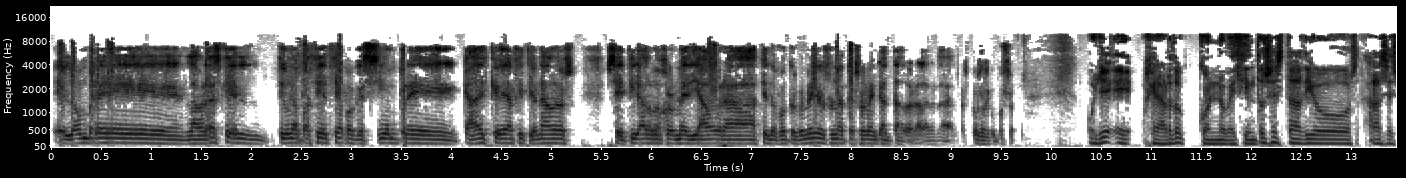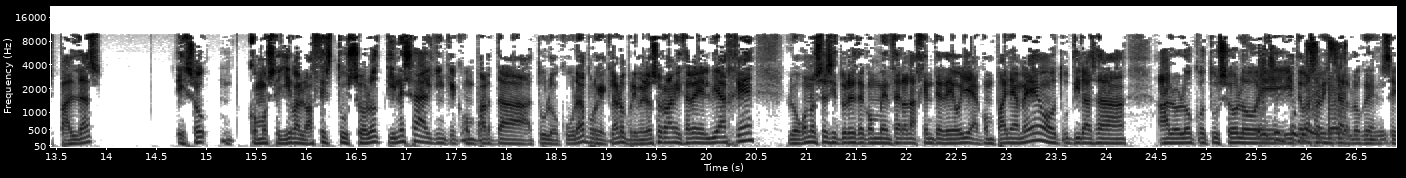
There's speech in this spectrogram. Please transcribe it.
el hombre, la verdad es que él tiene una paciencia porque siempre, cada vez que ve aficionados, se tira a lo mejor media hora haciendo fotos con ellos. Es una persona encantadora, la verdad, las cosas como son. Oye, eh, Gerardo, con 900 estadios a las espaldas, eso, ¿cómo se lleva? ¿Lo haces tú solo? ¿Tienes a alguien que comparta tu locura? Porque claro, primero es organizar el viaje, luego no sé si tú eres de convencer a la gente de, oye, acompáñame, o tú tiras a, a lo loco tú solo y, te vas a visitar lo que... Sí.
